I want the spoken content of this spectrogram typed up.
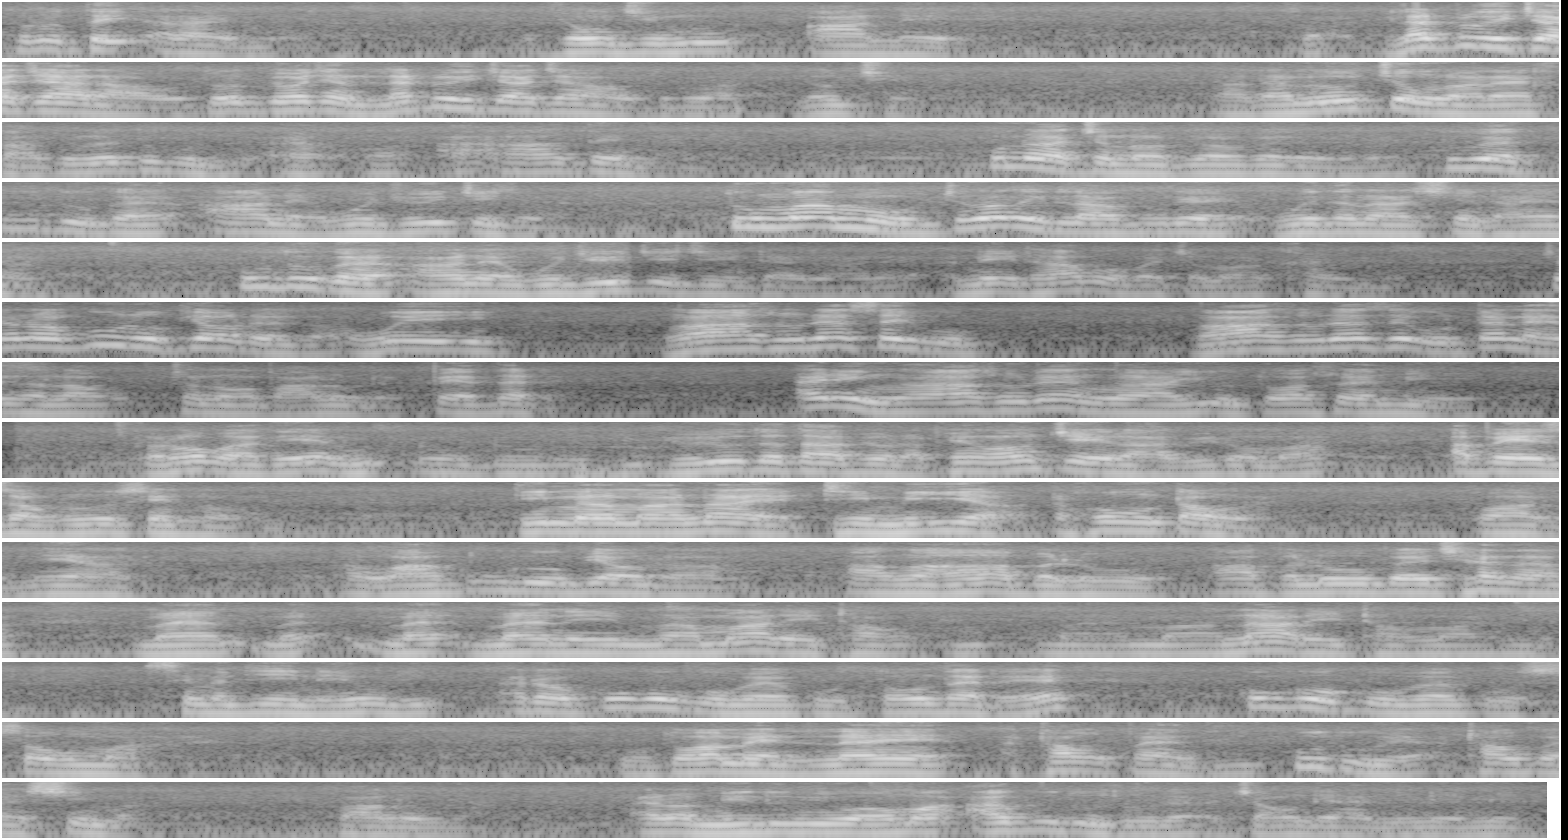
သူတို့တိတ်အဲ့ဒါမျိုးယုံကြည်မှုအားနေတယ်ဆိုတော့လက်တွေ့ကြကြတာကိုသူတို့ပြောချင်လက်တွေ့ကြကြအောင်သူတို့ကလုပ်ချင်တယ်ဒါဒါမျိုးကြုံလာတဲ့အခါသူလည်းသူ့ကိုအားအားသိတယ်ခုနကကျွန်တော်ပြောခဲ့တယ်လေသူ့ရဲ့ကုသကံအားနဲ့ဝေကျွေးကြည်ချင်တာသူမှမဟုတ်ကျွန်တော်ဒီလာကူတဲ့ဝေဒနာရှင်တိုင်းဟာ ကုသကံအားနဲ့ဝေကျွေးကြည်ချင်တိုင်လာတဲ့အနေထားပေါ်ပဲကျွန်တော်ခံယူကျွန်တော်ကုလို့ပြောက်တယ်ဆိုအဝေးငါဆိုတဲ့စိတ်ကိုငါဆိုတဲ့စိတ်ကိုတက်နိုင်သလောက်ကျွန်တော်ဘာလို့လဲပယ်တတ်တယ်အဲ့ဒီငါဆိုတဲ့ငါကြီးကိုတွားဆွဲမိရင်ကတော့ဗာတဲ့ဟိုရိုးရိုးသားသားပြောတာဖင်ကောင်းကျေလာပြီးတော့မှအပယ်ဆောင်လို့အစင်တော့ဒီမာမာနာရဲ့ဒီမီးရတဟုံးတောက်လာသွားပြီမရဘူးငါကူလို့ပြောက်တာအာငါကဘလို့အာဘလို့ပဲချမ်းသာမန်မန်မန်နေမာမနေထောင်းမာနာတွေထောင်းသွားပြီအစင်မပြေနေဘူးလीအဲ့တော့ကိုကိုကိုပဲကိုသုံးတတ်တယ် ကိုကိုကိုပဲကိုစုံပါတယ်ကိုသွားမယ်လမ်းရဲ့အထောက်ပံ့ဒီကုသူရဲ့အထောက်ပံ့ရှိမှသွားလို့ရအဲ့တော့မြေသူမျိုးအောင်မအကုသူဆိုတဲ့အကြောင်းတရားနေနေမိ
